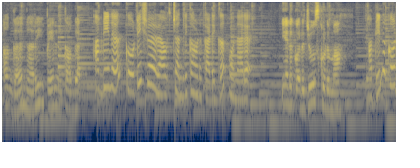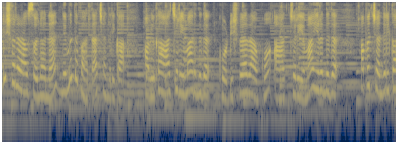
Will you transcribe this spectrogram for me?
அங்க நிறைய பேர் இருக்காங்க. அப்படின்னு கோட்டீஸ்வர ராவ் சந்திரிகாவோட கடைக்கு போனாரு. எனக்கு ஒரு ஜூஸ் கொடுமா? அப்படின்னு கோடீஸ்வர ராவ் சொன்னோன்னு நிமிந்து பார்த்தா சந்திரிகா. அவளுக்கு ஆச்சரியமா இருந்தது. கோட்டீஸ்வர ராவுக்கும் ஆச்சரியமா இருந்தது. அப்ப சந்திரிகா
